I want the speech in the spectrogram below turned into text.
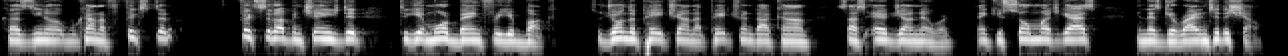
because you know we kind of fixed it, fixed it up and changed it to get more bang for your buck. So join the Patreon at patreon.com slash LGR network. Thank you so much, guys. And let's get right into the show.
